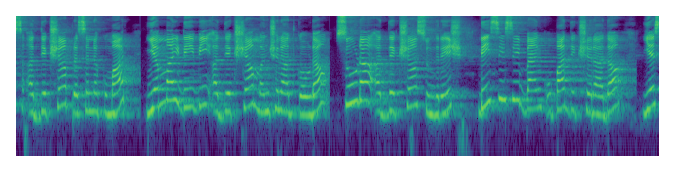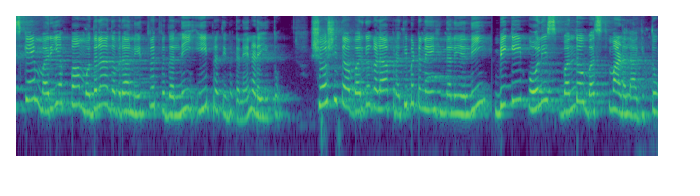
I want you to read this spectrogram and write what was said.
ಕಾಂಗ್ರೆಸ್ ಅಧ್ಯಕ್ಷ ಪ್ರಸನ್ನ ಕುಮಾರ್ ಎಂಐಡಿಬಿ ಅಧ್ಯಕ್ಷ ಮಂಜುನಾಥ್ ಗೌಡ, ಸೂಡಾ ಅಧ್ಯಕ್ಷ ಸುಂದರೇಶ್, ಡಿಸಿಸಿ ಬ್ಯಾಂಕ್ ಉಪಾಧ್ಯಕ್ಷರಾದ ಎಸ್ಕೆ ಮರಿಯಪ್ಪ ಮೊದಲಾದವರ ನೇತೃತ್ವದಲ್ಲಿ ಈ ಪ್ರತಿಭಟನೆ ನಡೆಯಿತು. ಶೋಷಿತ ವರ್ಗಗಳ ಪ್ರತಿಭಟನೆ ಹಿನ್ನೆಲೆಯಲ್ಲಿ ಬಿಗಿ ಪೊಲೀಸ್ ಬಂದೋಬಸ್ತ್ ಮಾಡಲಾಗಿತ್ತು.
